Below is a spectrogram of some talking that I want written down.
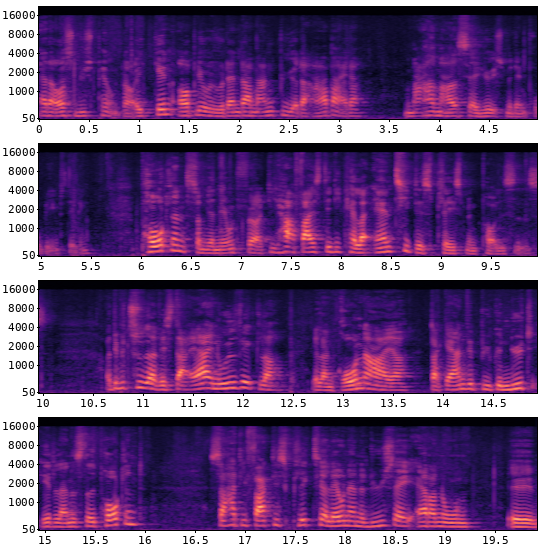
er der også lyspunkter, og igen oplever vi, hvordan der er mange byer, der arbejder meget, meget seriøst med den problemstilling. Portland, som jeg nævnte før, de har faktisk det, de kalder anti-displacement policies. Og det betyder, at hvis der er en udvikler eller en grundejer, der gerne vil bygge nyt et eller andet sted i Portland, så har de faktisk pligt til at lave en analyse af, er der nogle Øh,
